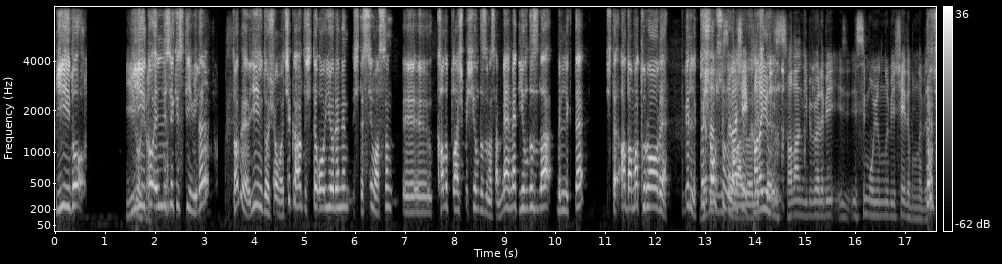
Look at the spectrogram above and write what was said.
Yiğido, İyi Yiğido 58 TV'de tabii Yiğido Show'a çıkart işte o yörenin işte Sivas'ın e, kalıplaşmış yıldızı mesela Mehmet Yıldız'la birlikte işte adama Traore birlikte Ya da şov mesela sunuyorlar şey böyle Kara işte. Yıldız falan gibi böyle bir i- isim oyunlu bir şey de bulunabilir.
